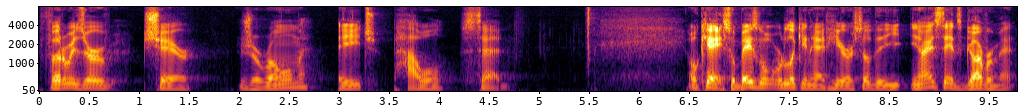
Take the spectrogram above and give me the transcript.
Federal Reserve Chair Jerome H. Powell said. Okay, so basically what we're looking at here so the United States government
